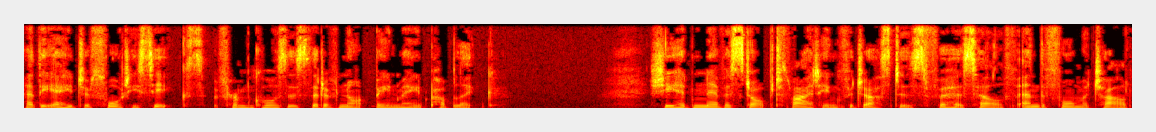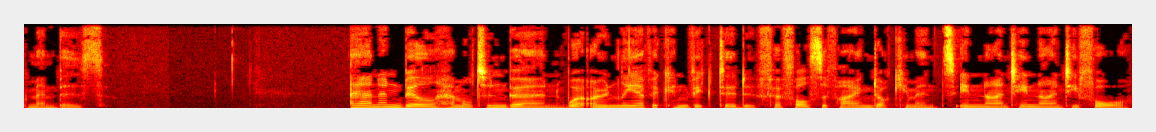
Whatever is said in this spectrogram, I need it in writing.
at the age of 46, from causes that have not been made public. She had never stopped fighting for justice for herself and the former child members. Anne and Bill Hamilton Byrne were only ever convicted for falsifying documents in 1994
